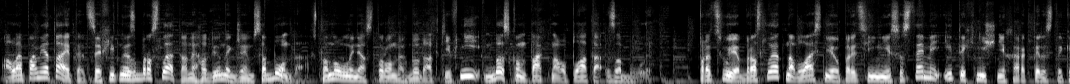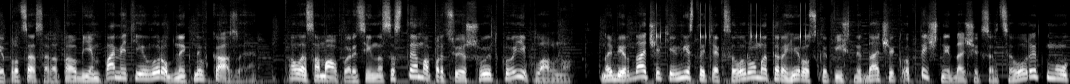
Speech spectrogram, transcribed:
Але пам'ятайте, це фітнес-браслет, а не годинник Джеймса Бонда. Встановлення сторонних додатків ні, безконтактна оплата забули. Працює браслет на власній операційній системі і технічні характеристики процесора та об'єм пам'яті виробник не вказує. Але сама операційна система працює швидко і плавно. Набір датчиків містить акселерометр, гіроскопічний датчик, оптичний датчик серцевого ритму,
